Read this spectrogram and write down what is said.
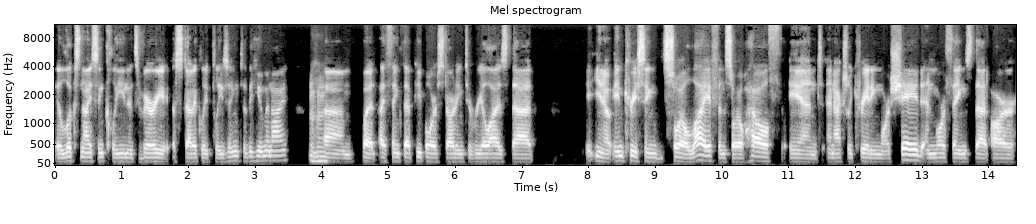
it looks nice and clean. It's very aesthetically pleasing to the human eye. Mm-hmm. Um, but I think that people are starting to realize that you know increasing soil life and soil health and and actually creating more shade and more things that are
